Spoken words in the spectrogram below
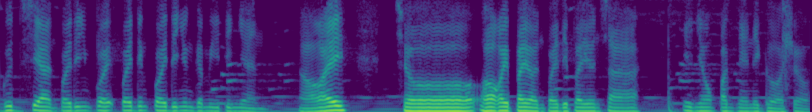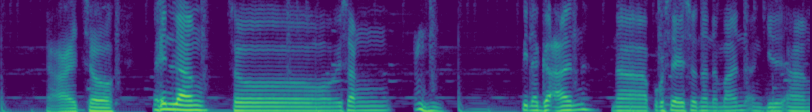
goods yan. Pwedeng, pwe- pwedeng, pwede yung gamitin yan. Okay? So, okay pa yon Pwede pa yon sa inyong pagnenegosyo. Alright, so, ayun lang. So, isang pinagaan na proseso na naman ang, ang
